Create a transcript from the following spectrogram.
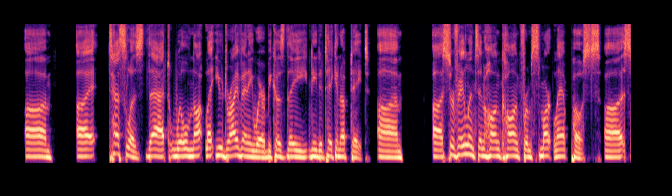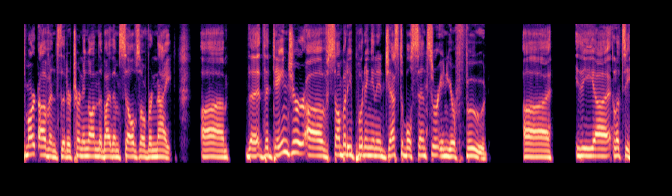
Um uh Teslas that will not let you drive anywhere because they need to take an update. Um uh, surveillance in Hong Kong from smart lampposts, uh, smart ovens that are turning on by themselves overnight, um, the the danger of somebody putting an ingestible sensor in your food. Uh, the uh, let's see,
